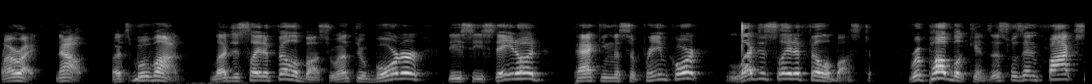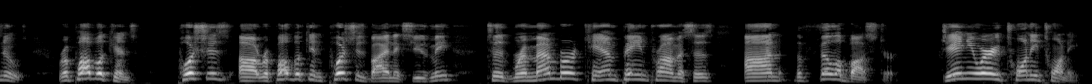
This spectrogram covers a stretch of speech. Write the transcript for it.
All right, now let's move on. Legislative filibuster. We went through border, DC statehood, packing the Supreme Court, legislative filibuster. Republicans. This was in Fox News. Republicans pushes uh, Republican pushes Biden, excuse me, to remember campaign promises on the filibuster. January 2020.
